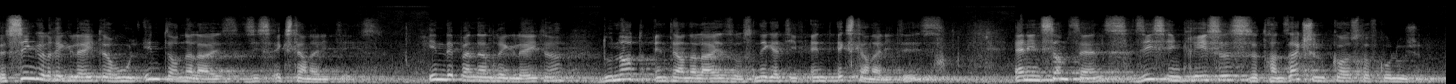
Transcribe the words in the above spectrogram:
A single regulator will internalize these externalities. Independent regulators do not internalize those negative externalities, and in some sense, this increases the transaction cost of collusion.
